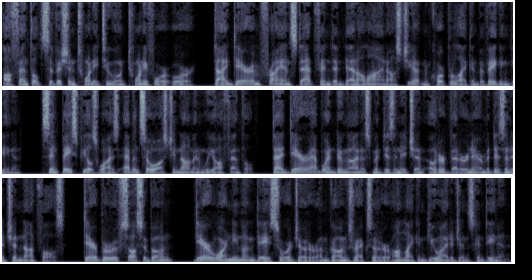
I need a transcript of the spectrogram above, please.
Aufenthalt zwischen 22 und 24 Uhr, die der im freien stattfinden den allein ausgeübten körperlichen Bewegung dienen, sind beispielsweise ebenso ausgenommen wie Aufenthalt, die der Abwendung eines medizinischen oder veterinärmedizinischen Notfalls, der Berufsausübung, der Wahrnehmung des Sorge oder Umgangsrechts oder ähnlichen Guidagens kann dienen.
